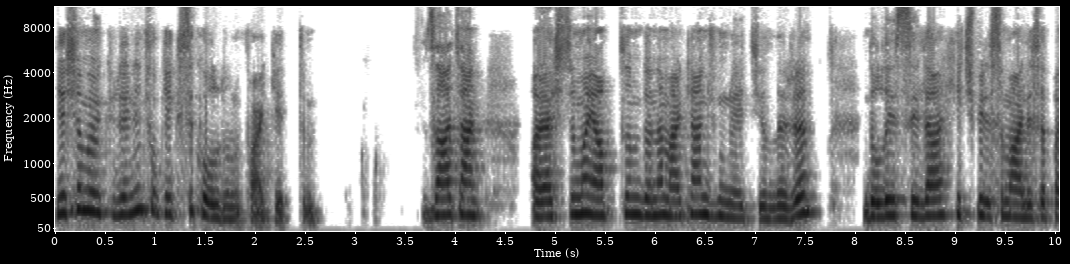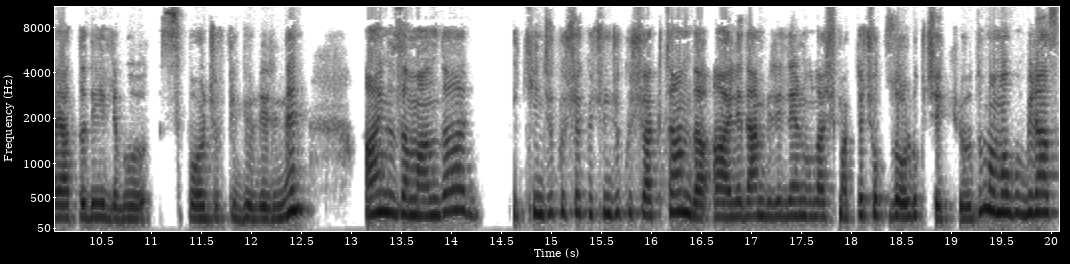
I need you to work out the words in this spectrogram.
yaşam öykülerinin çok eksik olduğunu fark ettim. Zaten araştırma yaptığım dönem erken cumhuriyet yılları. Dolayısıyla hiçbirisi maalesef hayatta değildi bu sporcu figürlerinin. Aynı zamanda ikinci kuşak, üçüncü kuşaktan da aileden birilerine ulaşmakta çok zorluk çekiyordum. Ama bu biraz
